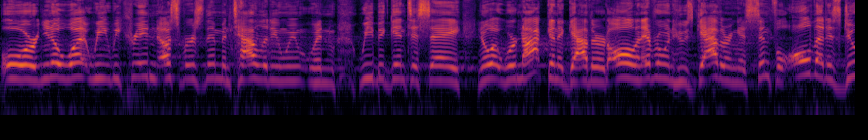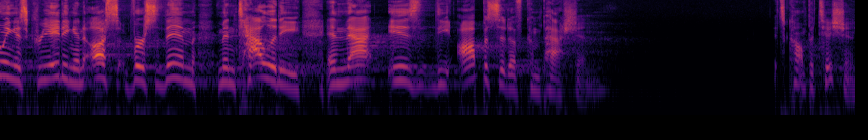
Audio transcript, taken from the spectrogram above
Or, you know what, we, we create an us versus them mentality when, when we begin to say, you know what, we're not going to gather at all and everyone who's gathering is sinful. All that is doing is creating an us versus them mentality. And that is the opposite of compassion. It's competition.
